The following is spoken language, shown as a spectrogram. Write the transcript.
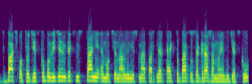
dbać o to dziecko, bo wiedziałem w jakim stanie emocjonalnym jest moja partnerka, jak to bardzo zagraża mojemu dziecku.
